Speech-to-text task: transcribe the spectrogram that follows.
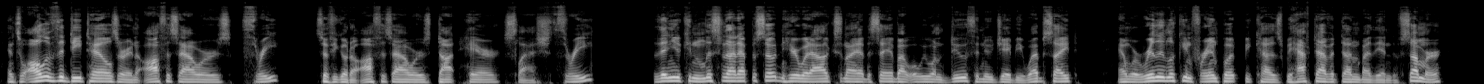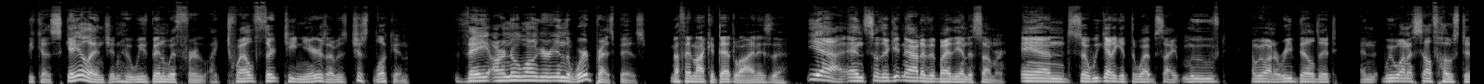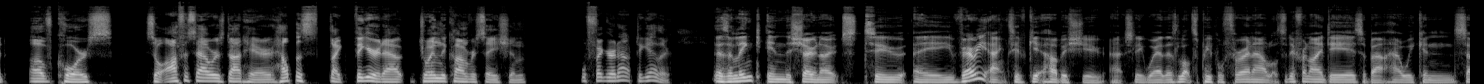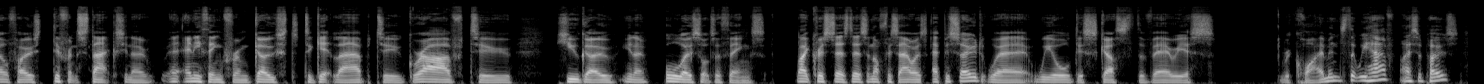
And so all of the details are in Office Hours 3. So if you go to officehours.hair slash 3, then you can listen to that episode and hear what Alex and I had to say about what we want to do with the new JB website. And we're really looking for input because we have to have it done by the end of summer. Because Scale Engine, who we've been with for like 12, 13 years, I was just looking, they are no longer in the WordPress biz. Nothing like a deadline, is there? Yeah. And so they're getting out of it by the end of summer. And so we got to get the website moved and we want to rebuild it and we want to self host it, of course. So officehours.hair, help us like figure it out, join the conversation. We'll figure it out together. There's a link in the show notes to a very active GitHub issue, actually, where there's lots of people throwing out lots of different ideas about how we can self host different stacks, you know, anything from Ghost to GitLab to Grav to Hugo, you know, all those sorts of things. Like Chris says, there's an office hours episode where we all discuss the various requirements that we have, I suppose,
